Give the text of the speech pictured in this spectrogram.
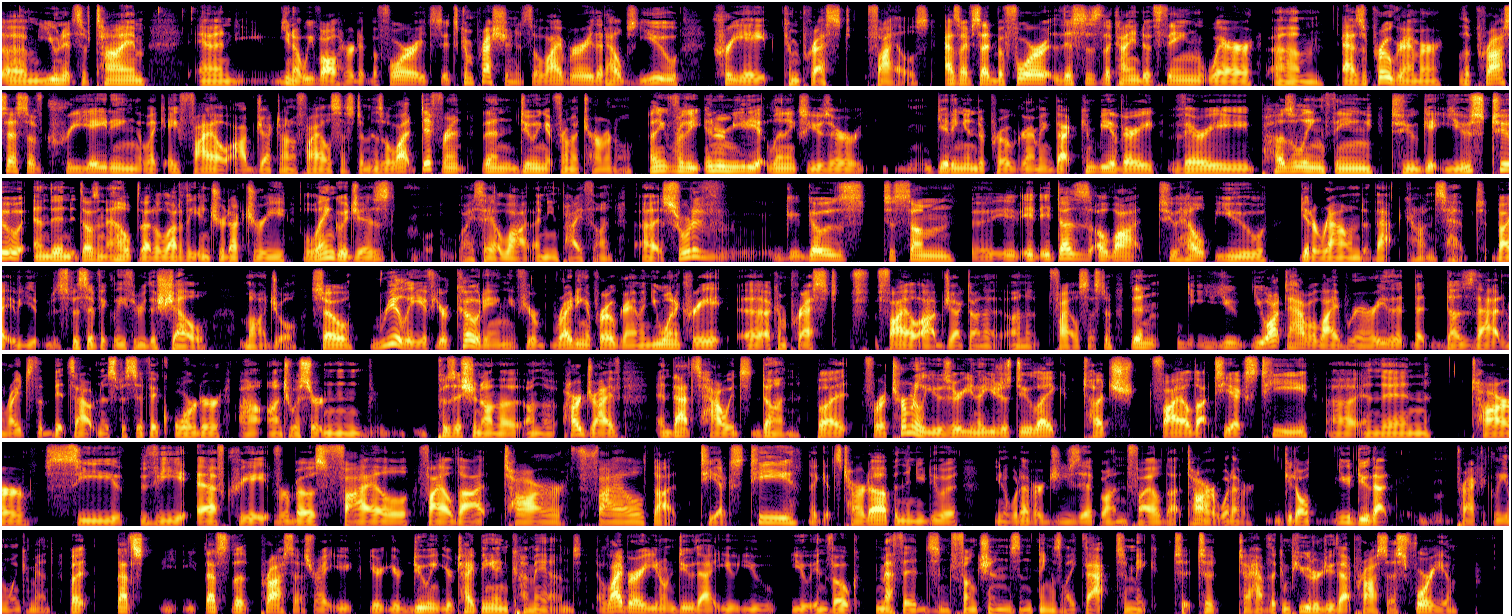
um, units of time and you know we've all heard it before it's it's compression it's a library that helps you create compressed files. As I've said before, this is the kind of thing where, um, as a programmer, the process of creating like a file object on a file system is a lot different than doing it from a terminal. I think for the intermediate Linux user, getting into programming. That can be a very, very puzzling thing to get used to. And then it doesn't help that a lot of the introductory languages, I say a lot, I mean Python, uh, sort of g- goes to some, uh, it, it, it does a lot to help you get around that concept by specifically through the shell module. So, really, if you're coding, if you're writing a program and you want to create a, a compressed f- file object on a on a file system, then you you ought to have a library that that does that and writes the bits out in a specific order uh, onto a certain position on the on the hard drive and that's how it's done. But for a terminal user, you know, you just do like touch file.txt uh, and then tar cvf create verbose file file dot tar file dot txt that gets tarred up and then you do a you know whatever gzip on file dot tar whatever. You could all you could do that practically in one command. But that's that's the process right? You you're you're doing you're typing in commands. A library you don't do that. You you you invoke methods and functions and things like that to make to to to have the computer do that process for you.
